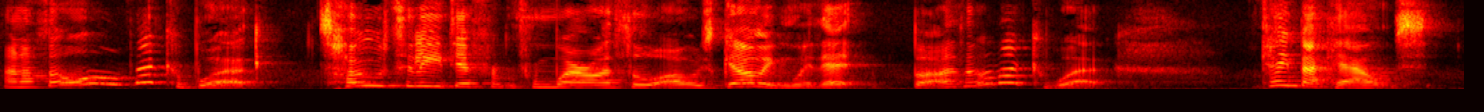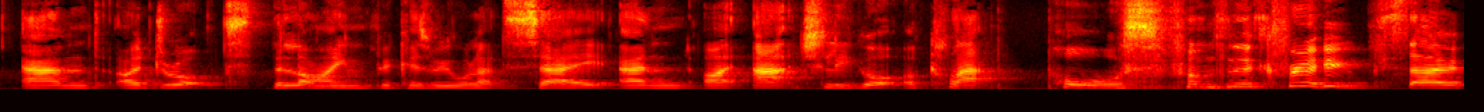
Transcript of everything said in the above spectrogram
And I thought, oh, that could work. Totally different from where I thought I was going with it, but I thought oh, that could work. Came back out and I dropped the line because we all had to say, and I actually got a clap pause from the group. So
